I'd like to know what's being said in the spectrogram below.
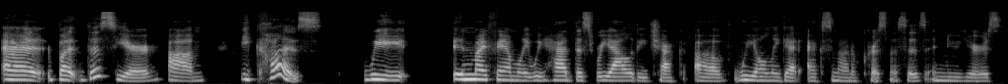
And but this year, um, because we in my family we had this reality check of we only get X amount of Christmases and New Years.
